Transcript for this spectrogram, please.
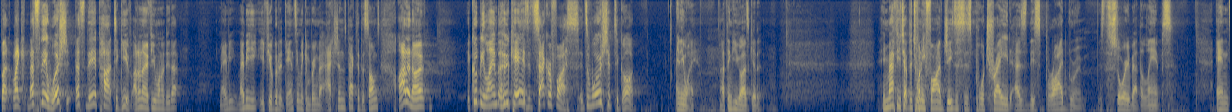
But like that's their worship. That's their part to give. I don't know if you want to do that. Maybe, maybe if you're good at dancing, we can bring back actions back to the songs. I don't know. It could be lame, but who cares? It's sacrifice. It's worship to God. Anyway, I think you guys get it. In Matthew chapter 25, Jesus is portrayed as this bridegroom. It's the story about the lamps. And,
